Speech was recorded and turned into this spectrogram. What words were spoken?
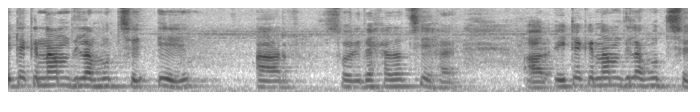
এটাকে নাম দিলাম হচ্ছে এ আর সরি দেখা যাচ্ছে হ্যাঁ। আর এটাকে নাম দিলাম হচ্ছে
